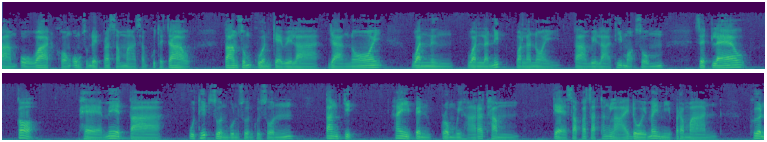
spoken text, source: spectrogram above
ตามโอวาทขององค์สมเด็จพระสัมมาสัมพุทธเจ้า ตามสมควรแก่เวลาอย่างน้อย วันหนึ่ง วันละนิดวันละหน่อย ตามเวลาที่เหมาะสม เสร็จแล้วก็แผ่เมตตา อุทิศส่วนบุญส่วนกุศล ตั้งจิตให้เป็นปรมวิหารธรรม แก่สรรพสัตว์ทั้งหลายโดยไม่มีประมาณ เพื่อน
